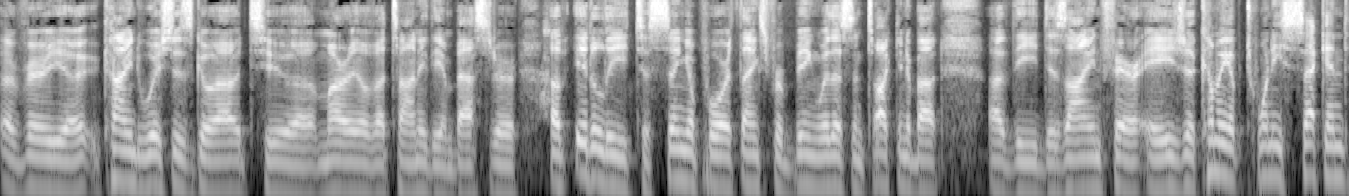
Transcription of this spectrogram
Our very uh, kind wishes go out to uh, Mario Vattani, the ambassador of Italy to Singapore. Thanks for being with us and talking about uh, the Design Fair Asia coming up 22nd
